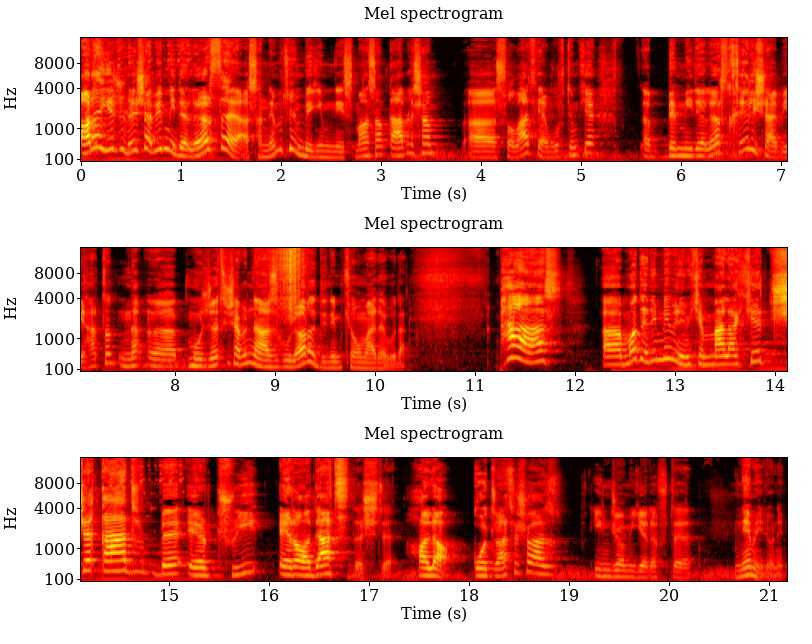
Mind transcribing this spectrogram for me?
آره یه جوری شبیه میدل ارثه اصلا نمی‌تونیم بگیم نیست. ما اصلا قبلش هم صحبت کردیم گفتیم که به میدل ارث خیلی شبیه. حتی موجوداتی شبیه نازگولا رو دیدیم که اومده بودن. پس ما داریم می‌بینیم که ملکه چقدر به ارتری ارادت داشته. حالا قدرتش رو از اینجا می‌گرفته. نمی‌دونیم.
